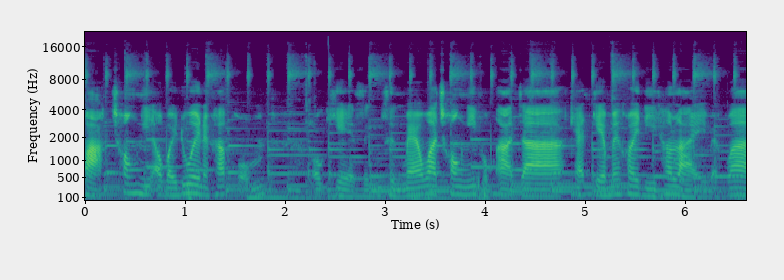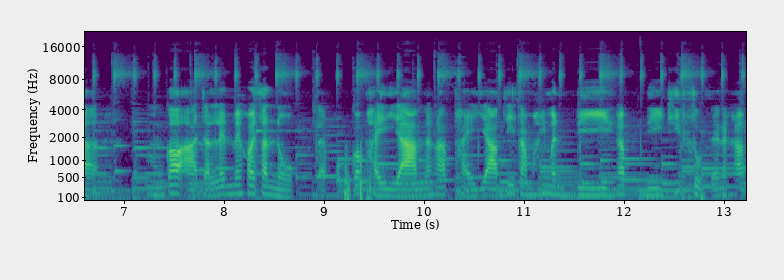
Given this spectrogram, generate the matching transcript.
ฝากช่องนี้เอาไว้ด้วยนะครับผมโอเคถึงถึงแม้ว่าช่องนี้ผมอาจจะแคสเกมไม่ค่อยดีเท่าไหร่ แบบว่า ก็อาจจะเล่นไม่ค่อยสนุก แต่ผมก็พยายามนะครับ พยายามที่ทำให้มันดีครับดีที่สุดเลยนะครับ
